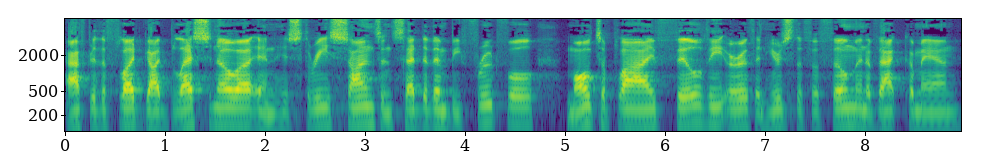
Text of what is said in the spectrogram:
After the flood, God blessed Noah and his three sons and said to them, Be fruitful multiply, fill the earth, and here's the fulfillment of that command.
